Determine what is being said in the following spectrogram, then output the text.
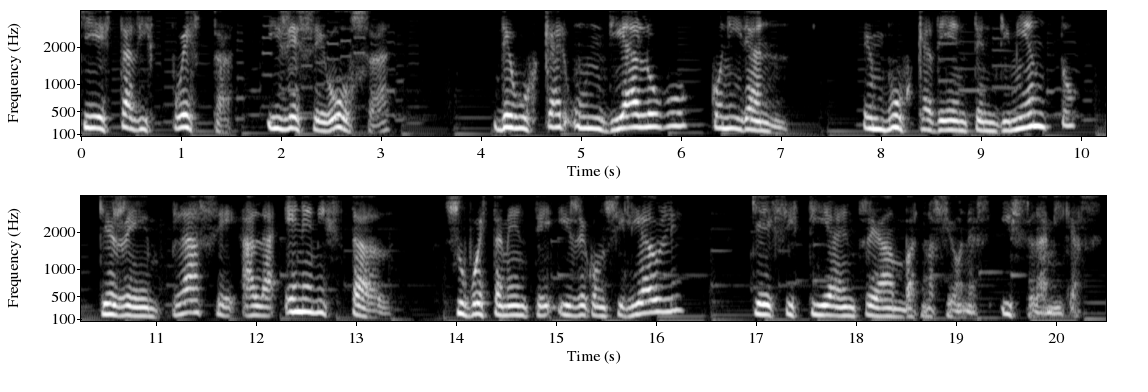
que está dispuesta y deseosa de buscar un diálogo con Irán en busca de entendimiento que reemplace a la enemistad supuestamente irreconciliable que existía entre ambas naciones islámicas.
